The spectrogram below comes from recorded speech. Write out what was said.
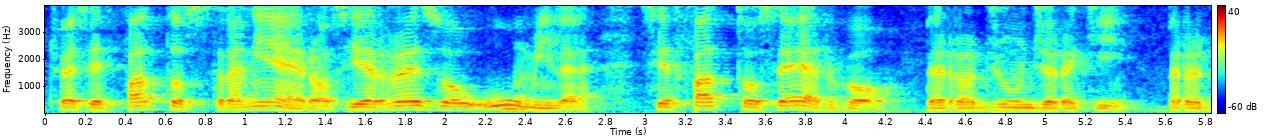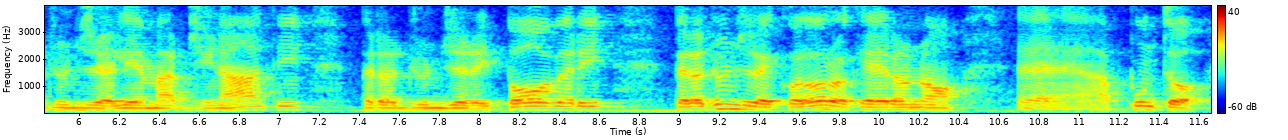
cioè si è fatto straniero, si è reso umile, si è fatto servo per raggiungere chi? Per raggiungere gli emarginati, per raggiungere i poveri, per raggiungere coloro che erano eh, appunto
